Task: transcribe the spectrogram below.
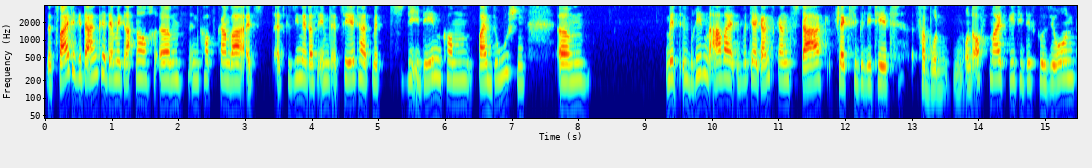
der zweite Gedanke, der mir gerade noch ähm, in den Kopf kam, war, als, als Gesine das eben erzählt hat, mit die Ideen kommen beim Duschen. Ähm, mit hybriden Arbeiten wird ja ganz, ganz stark Flexibilität verbunden. Und oftmals geht die Diskussion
